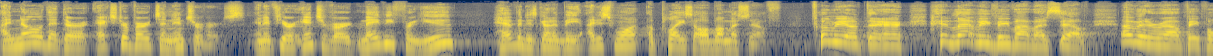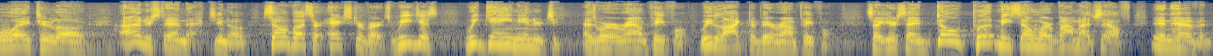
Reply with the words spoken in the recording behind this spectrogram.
I know that there are extroverts and introverts. And if you're an introvert, maybe for you, heaven is going to be, I just want a place all by myself. Put me up there and let me be by myself. I've been around people way too long. I understand that, you know. Some of us are extroverts. We just, we gain energy as we're around people. We like to be around people. So you're saying, don't put me somewhere by myself in heaven.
